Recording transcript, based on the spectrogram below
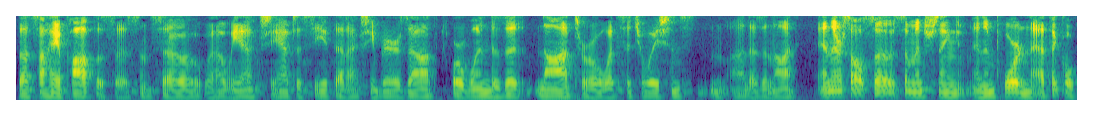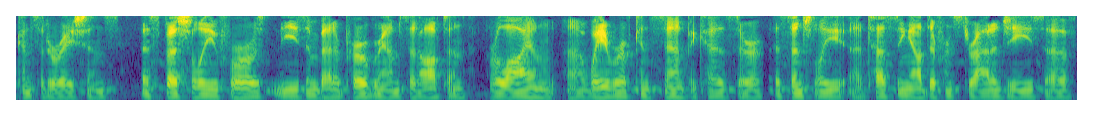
That's a hypothesis and so uh, we actually have to see if that actually bears out or when does it not or what situations uh, does it not and there's also some interesting and important ethical considerations especially for these embedded programs that often rely on a uh, waiver of consent because they're essentially uh, testing out different strategies of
